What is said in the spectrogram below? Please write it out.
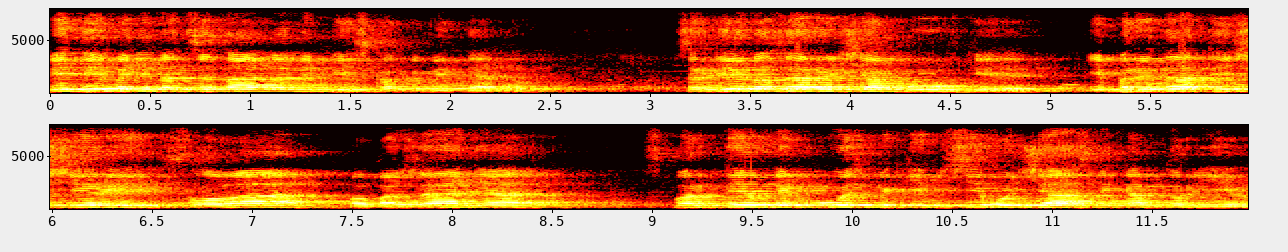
від імені Національного олімпійського комітету Сергія Назаровича Бубки і передати щирі слова, побажання спортивних успіхів всім учасникам турніру.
